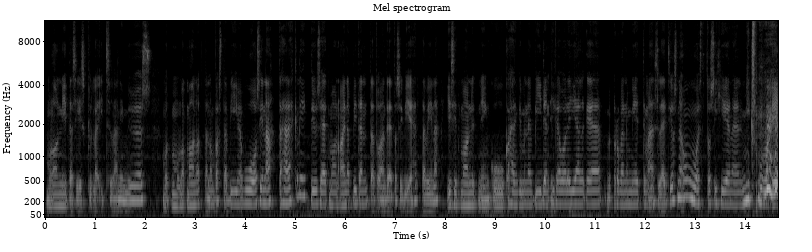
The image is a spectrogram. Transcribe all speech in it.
Mulla on niitä siis kyllä itselläni myös, mutta mä oon ottanut vasta viime vuosina. Tähän ehkä liittyy se, että mä oon aina pitänyt tatuointeja tosi viehättävinä. Ja sit mä oon nyt niin kuin 25 ikävuoden jälkeen ruvennut miettimään silleen, että jos ne on mun tosi hienoja, niin miksi mulla ei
